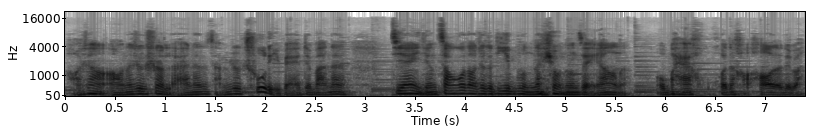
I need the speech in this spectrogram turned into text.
好像哦，那这个事儿来了，那咱们就处理呗，对吧？那既然已经糟糕到这个地步，那又能怎样呢？我不还活得好好的，对吧？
